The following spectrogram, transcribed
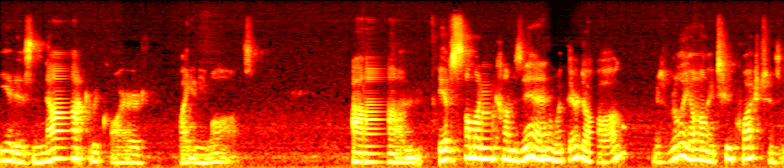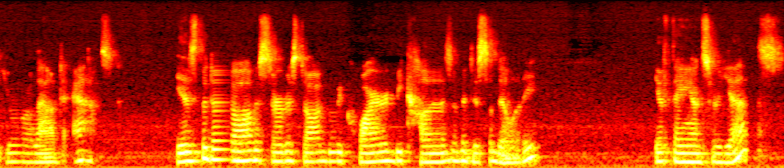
It is not required by any laws. Um, if someone comes in with their dog, there's really only two questions that you're allowed to ask. Is the dog a service dog required because of a disability? If they answer yes,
